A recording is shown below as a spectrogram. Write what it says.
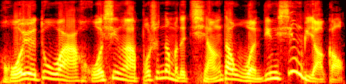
活跃度啊、活性啊不是那么的强，但稳定性比较高。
